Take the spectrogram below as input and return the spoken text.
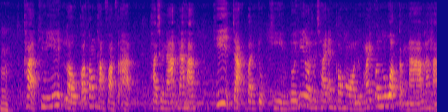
อืม ค่ะ ทีนี้เราก็ต้องทำความสะอาดภาชนะนะคะ ที่จะบรรจุครีม โดยที่เราจะใช้แอลกอฮอล์หรือไม่ก็ลวกกับน้ำนะคะ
